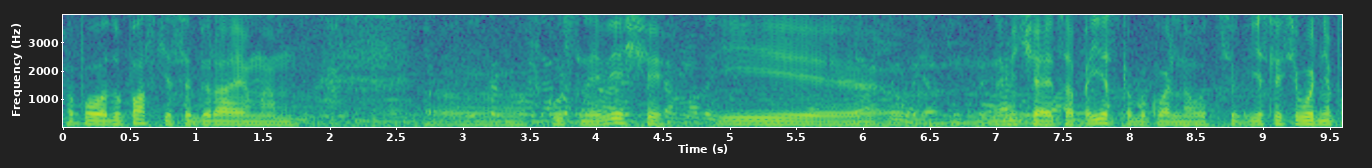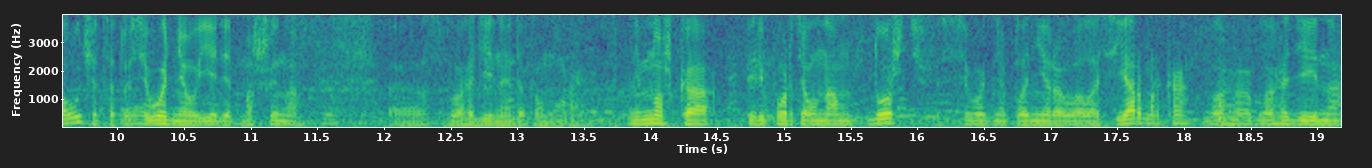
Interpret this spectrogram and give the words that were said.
по поводу Пасхи собираем им э, вкусные вещи и э, намечается поездка буквально вот се- если сегодня получится, то сегодня уедет машина э, с благодійной допомогой. Немножко перепортил нам дождь. Сегодня планировалась ярмарка благо- благодійна.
